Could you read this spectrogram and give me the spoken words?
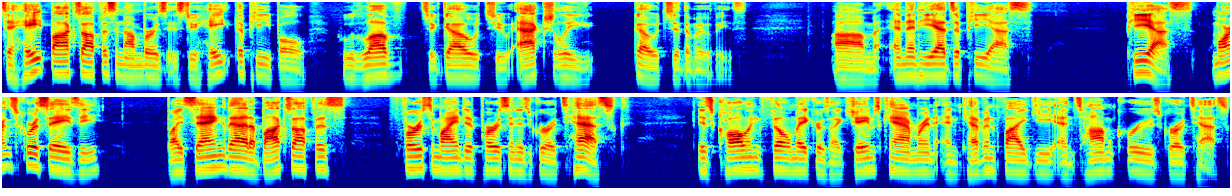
To hate box office numbers is to hate the people who love to go to actually go to the movies. Um, and then he adds a PS. P.S. Martin Scorsese, by saying that a box office first minded person is grotesque, is calling filmmakers like James Cameron and Kevin Feige and Tom Cruise grotesque.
